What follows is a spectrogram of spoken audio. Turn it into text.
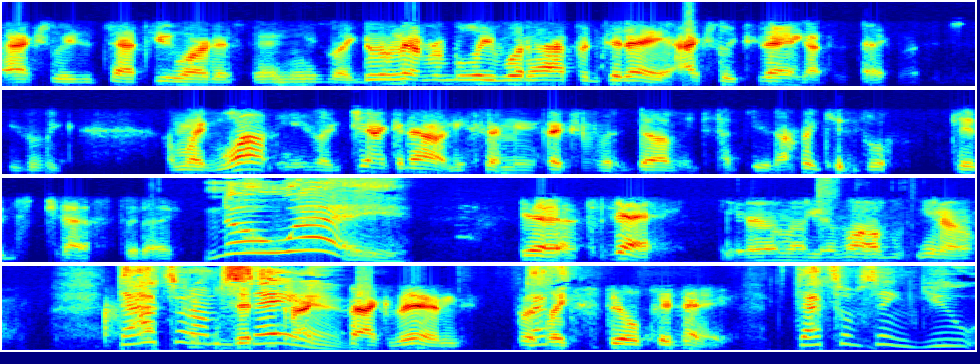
Actually, he's a tattoo artist, and he's like, "You'll never believe what happened today." Actually, today I got the text message. He's like, "I'm like, what?" He's like, "Check it out," and he sent me a picture of a dove he tattooed on the kid's kid's chest today. no way. Yeah, today. You know, like evolved. You know, That's what I'm saying. back then, but That's- like still today. That's what I'm saying. You,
